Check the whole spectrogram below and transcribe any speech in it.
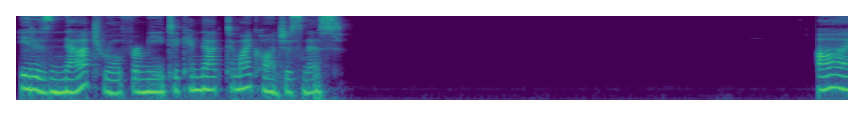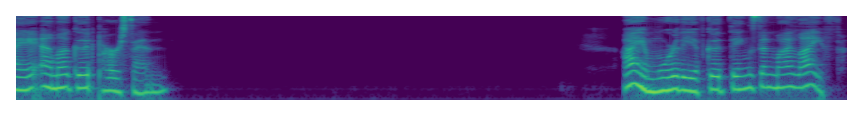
It is natural for me to connect to my consciousness. I am a good person. I am worthy of good things in my life.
